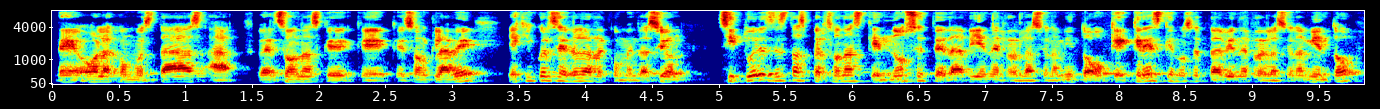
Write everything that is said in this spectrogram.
de hola, ¿cómo estás? a personas que, que, son clave. Y aquí cuál sería la recomendación. Si tú eres de estas personas que no se te da bien el relacionamiento o que crees que no se te da bien el relacionamiento,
